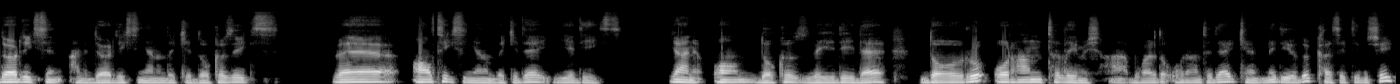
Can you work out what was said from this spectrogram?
4x'in hani 4x'in yanındaki 9x ve 6x'in yanındaki de 7x. Yani 10, 9 ve 7 ile doğru orantılıymış. Ha, bu arada orantı derken ne diyorduk? Kastettiğimiz şey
